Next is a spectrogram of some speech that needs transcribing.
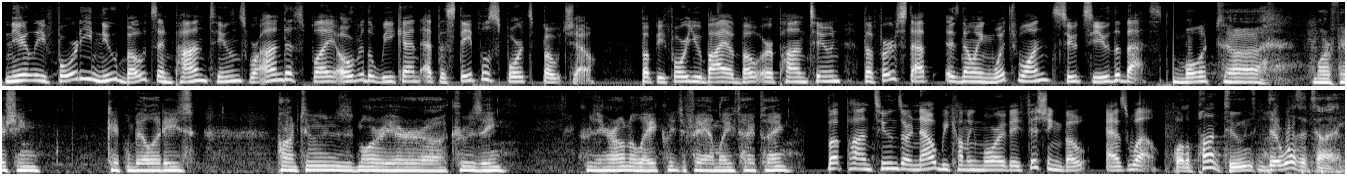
Nearly 40 new boats and pontoons were on display over the weekend at the Staples Sports Boat Show. But before you buy a boat or pontoon, the first step is knowing which one suits you the best. Boat, uh, more fishing capabilities. Pontoons, more your uh, cruising, cruising around the lake with your family type thing. But pontoons are now becoming more of a fishing boat as well. Well, the pontoons, there was a time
